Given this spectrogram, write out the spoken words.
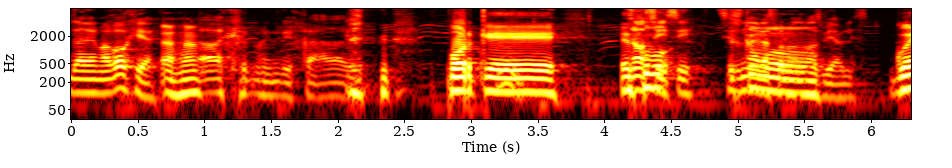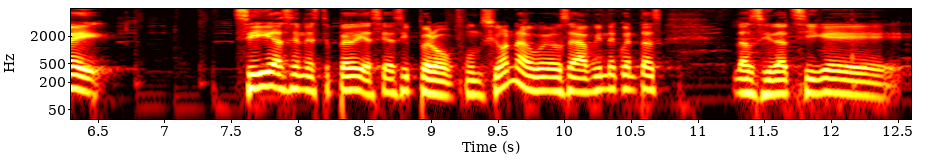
La demagogia. Ajá. Ay, qué pendejada, güey. Porque es no, como... sí, sí. Sí, es, es una de las formas más viables. Güey, sí hacen este pedo y así, así, pero funciona, güey. O sea, a fin de cuentas, la sociedad sigue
